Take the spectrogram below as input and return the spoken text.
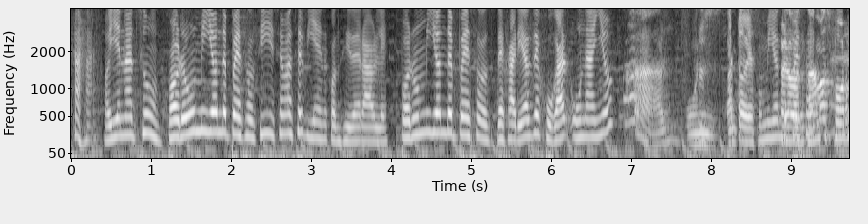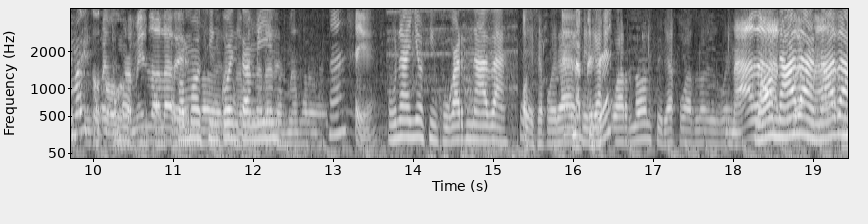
Oye, Natsu, por un millón de pesos, sí, se me hace bien, considerable. Por un millón de pesos, ¿dejarías de jugar un año? Ah, Un, pues, ¿Cuánto es? ¿Un millón de pero pesos? nada más Fortnite o 50 todo. mil dólares. Como dólares, 50 mil. Ah, sí. Un año sin jugar nada. Sí, se podría, ¿en la se iría a jugar LOL, se iría a jugar LOL el güey. Nada. No, nada, jugar nada.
